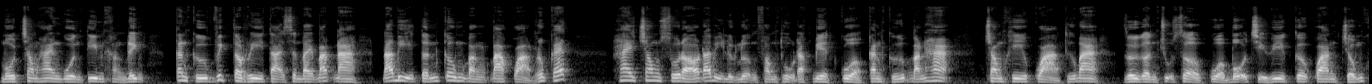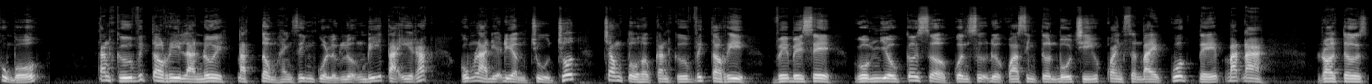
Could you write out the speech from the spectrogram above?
Một trong hai nguồn tin khẳng định căn cứ Victory tại sân bay Baghdad đã bị tấn công bằng ba quả rocket. Hai trong số đó đã bị lực lượng phòng thủ đặc biệt của căn cứ bắn hạ, trong khi quả thứ ba rơi gần trụ sở của Bộ Chỉ huy Cơ quan chống khủng bố. Căn cứ Victory là nơi đặt tổng hành dinh của lực lượng Mỹ tại Iraq, cũng là địa điểm chủ chốt trong tổ hợp căn cứ Victory VBC gồm nhiều cơ sở quân sự được Washington bố trí quanh sân bay quốc tế Baghdad. Reuters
